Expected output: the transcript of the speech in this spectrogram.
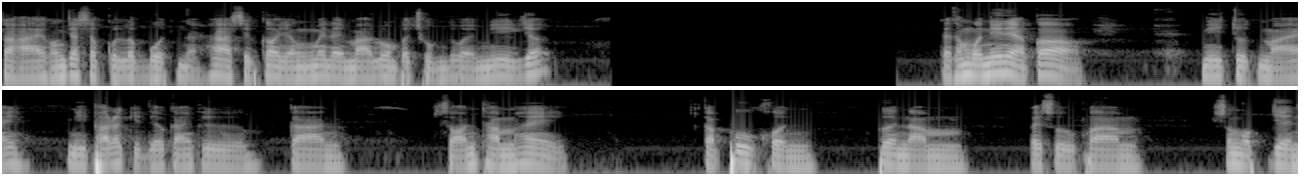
สหายของจัสกุลบุตรนะห้าสิบก็ยังไม่ได้มาร่วมประชุมด้วยมีอีกเยอะ แต่ทั้งหมดนี้เนี่ยก็มีจุดหมายมีภารกิจเดียวกันคือการสอนทำให้กับผู้คนเพื่อนำไปสู่ความสงบเย็น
